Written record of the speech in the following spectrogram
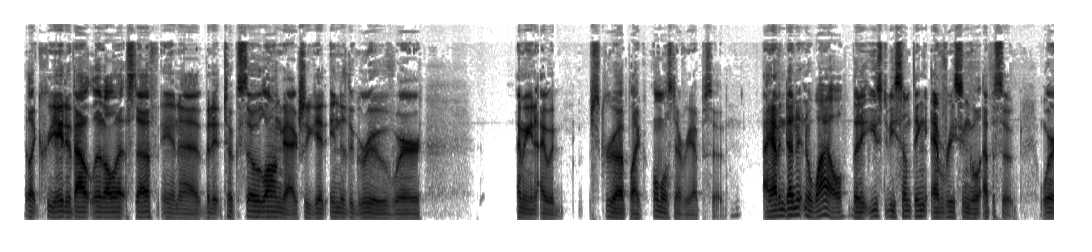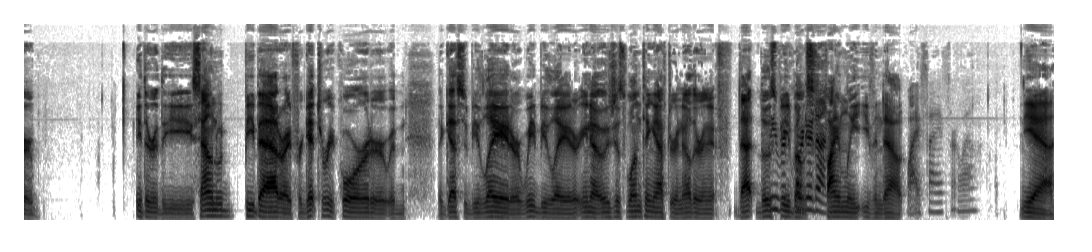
like creative outlet, all that stuff, and uh, but it took so long to actually get into the groove. Where, I mean, I would screw up like almost every episode. I haven't done it in a while, but it used to be something every single episode where either the sound would be bad or I'd forget to record or it would the guest would be late or we'd be late or you know it was just one thing after another and it that those We speed bumps finally evened out. Wi-Fi for a while. Yeah.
